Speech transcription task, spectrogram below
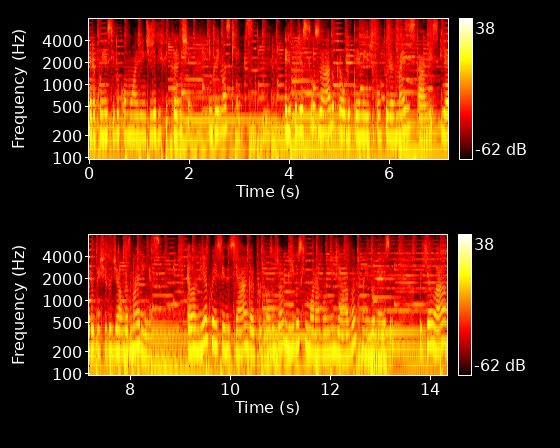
que era conhecido como um agente gelificante em climas quentes. Ele podia ser usado para obter meios de culturas mais estáveis e era obtido de algas marinhas. Ela havia conhecido esse agar por causa de amigos que moravam em Java, na Indonésia, porque lá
